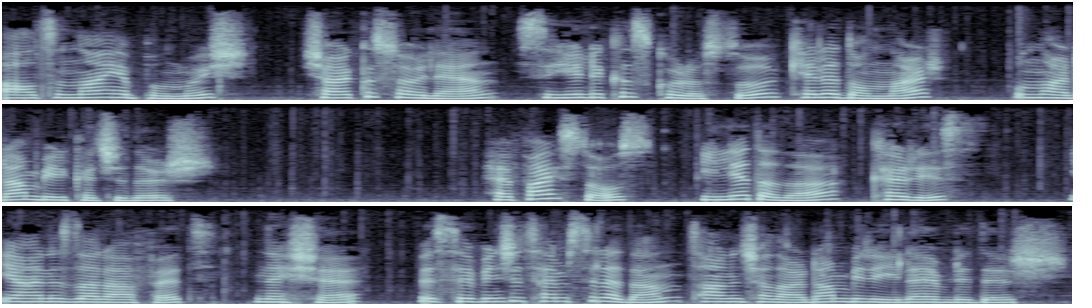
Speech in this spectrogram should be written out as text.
altından yapılmış şarkı söyleyen sihirli kız korosu Keledonlar bunlardan birkaçıdır. Hephaistos, İlyada'da karis yani zarafet, neşe ve sevinci temsil eden tanrıçalardan biriyle evlidir.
